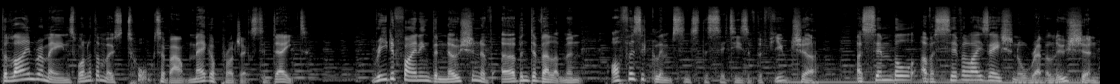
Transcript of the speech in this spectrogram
The line remains one of the most talked about mega projects to date. Redefining the notion of urban development offers a glimpse into the cities of the future, a symbol of a civilizational revolution.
